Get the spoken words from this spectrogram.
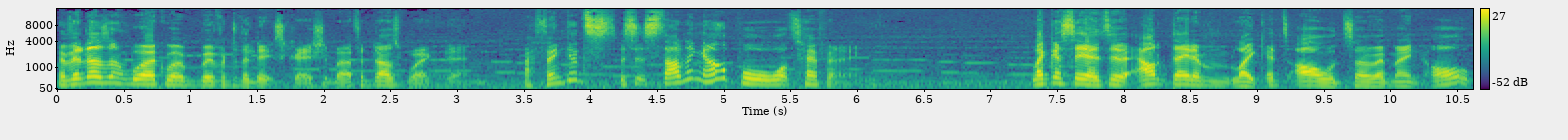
if it doesn't work, we'll move on to the next creation, but if it does work, then... I think it's... Is it starting up or what's happening? Like I said, it's outdated, like, it's old, so it may... Oh,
